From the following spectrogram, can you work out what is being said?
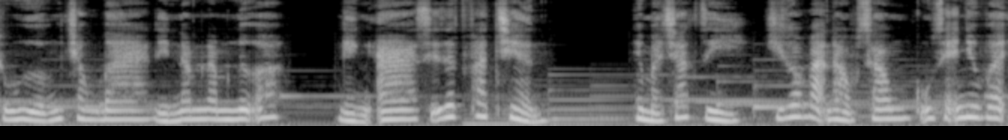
xu hướng trong 3 đến 5 năm nữa, ngành A sẽ rất phát triển. Nhưng mà chắc gì, khi các bạn học xong cũng sẽ như vậy.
